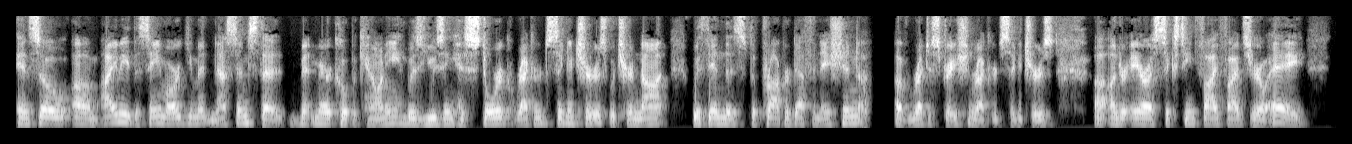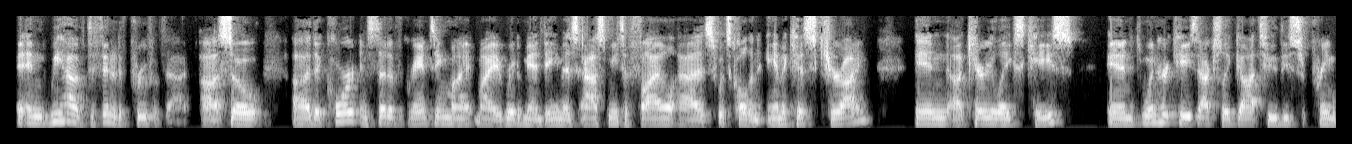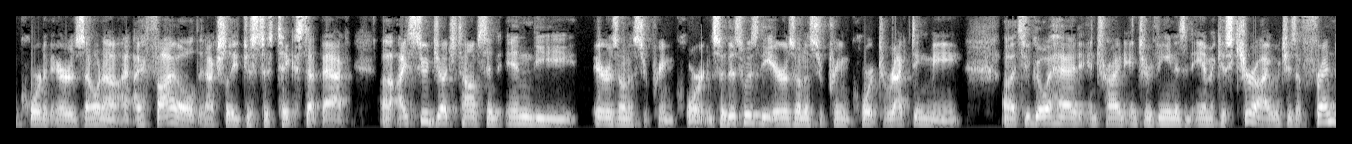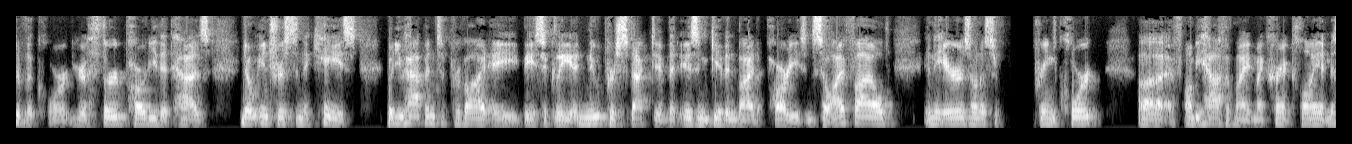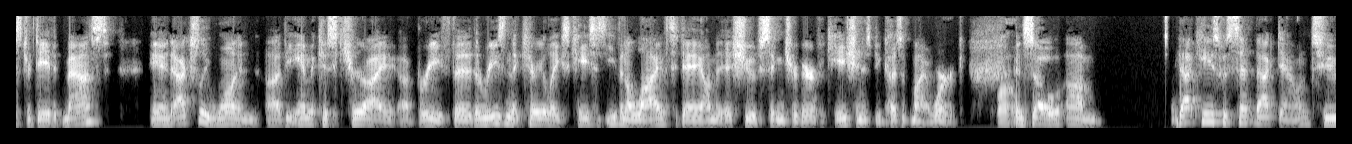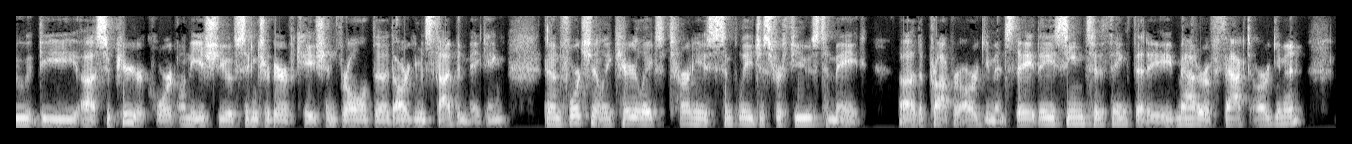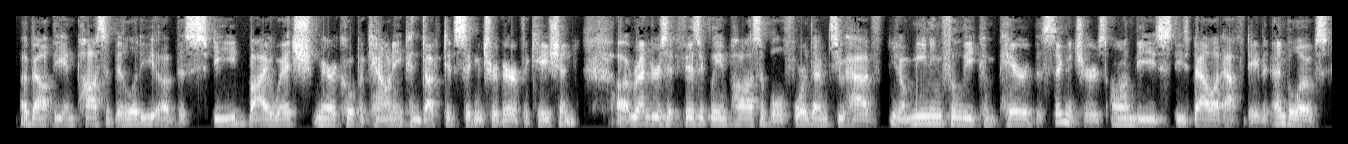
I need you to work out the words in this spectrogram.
And so um, I made the same argument in essence that Maricopa County was using historic record signatures, which are not within this, the proper definition of registration record signatures uh, under ARS 16550A. And we have definitive proof of that. Uh, so uh, the court, instead of granting my, my writ of mandamus, asked me to file as what's called an amicus curiae in uh, Kari Lake's case. And when her case actually got to the Supreme Court of Arizona, I, I filed, and actually, just to take a step back, uh, I sued Judge Thompson in the Arizona Supreme Court. And so this was the Arizona Supreme Court directing me uh, to go ahead and try and intervene as an amicus curiae, which is a friend of the court. You're a third party that has no interest in the case, but you happen to provide a basically a new perspective that isn't given by the parties. And so I filed in the Arizona Supreme Court uh, on behalf of my, my current client, Mr. David Mast and actually won uh, the amicus curiae uh, brief. The, the reason that Kari Lake's case is even alive today on the issue of signature verification is because of my work. Wow. And so um, that case was sent back down to the uh, Superior Court on the issue of signature verification for all of the, the arguments that I've been making. And unfortunately, Kari Lake's attorneys simply just refused to make uh, the proper arguments. They they seem to think that a matter of fact argument about the impossibility of the speed by which Maricopa County conducted signature verification uh, renders it physically impossible for them to have you know meaningfully compared the signatures on these these ballot affidavit envelopes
